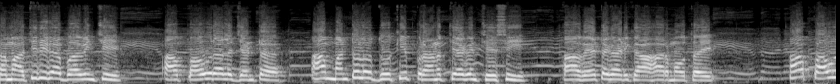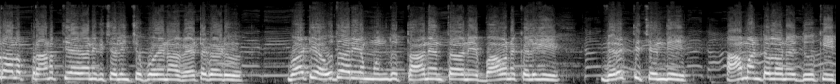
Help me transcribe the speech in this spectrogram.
తమ అతిథిగా భావించి ఆ పావురాల జంట ఆ మంటలో దూకి ప్రాణత్యాగం చేసి ఆ వేటగాడికి ఆహారం అవుతాయి ఆ పావురాల ప్రాణత్యాగానికి చలించిపోయిన వేటగాడు వాటి ఔదార్యం ముందు తానెంత అనే భావన కలిగి విరక్తి చెంది ఆ మంటలోనే దూకి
